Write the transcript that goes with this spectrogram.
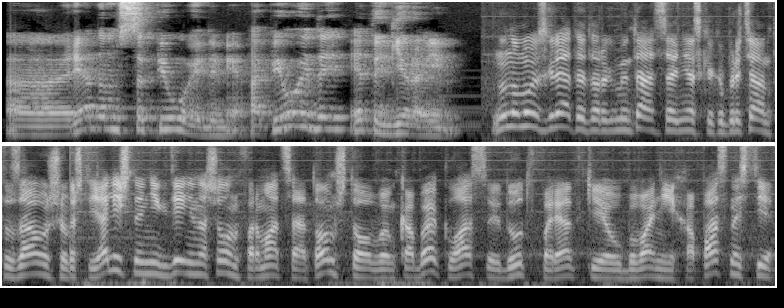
А, рядом с опиоидами. Опиоиды – это героин. Ну, на мой взгляд, эта аргументация несколько притянута за уши, потому что я лично нигде не нашел информации о том, что в МКБ классы идут в порядке убывания их опасности,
